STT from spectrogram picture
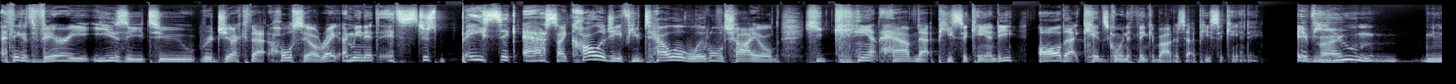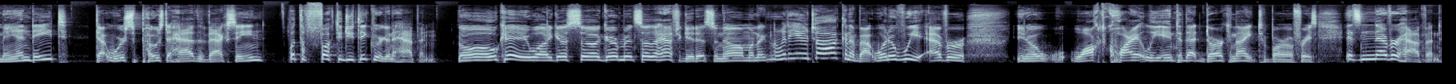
i think it's very easy to reject that wholesale right? I mean it, it's just basic ass psychology. If you tell a little child he can't have that piece of candy all that kid's going to think about is that piece of candy. If right. you m- mandate that we're supposed to have the vaccine what the fuck did you think were going to happen? Oh, okay. Well, I guess uh, government says I have to get it. So now I'm like, what are you talking about? When have we ever, you know, walked quietly into that dark night, to borrow a phrase? It's never happened.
